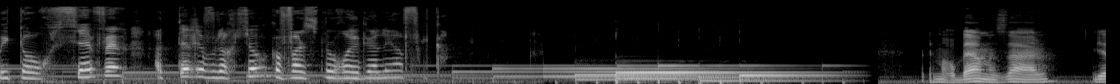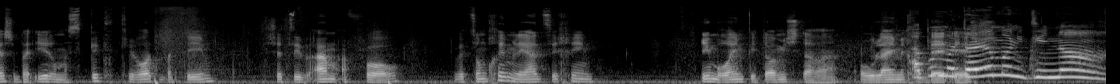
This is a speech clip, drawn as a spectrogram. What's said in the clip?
מתוך ספר התכף נחזור, קפצנו רגע לאפריקה. למרבה המזל, יש בעיר מספיק קירות בתים שצבעם אפור וצומחים ליד שיחים. אם רואים פתאום משטרה, או אולי מכבי אבו, אש, מתי המנגינה?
